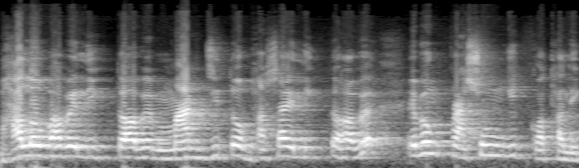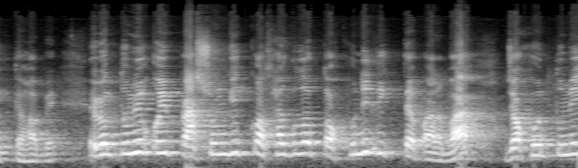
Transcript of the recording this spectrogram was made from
ভালোভাবে লিখতে হবে, মার্জিত ভাষায় লিখতে হবে এবং প্রাসঙ্গিক কথা লিখতে হবে। এবং তুমি ওই প্রাসঙ্গিক কথাগুলো তখনই লিখতে পারবা যখন তুমি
